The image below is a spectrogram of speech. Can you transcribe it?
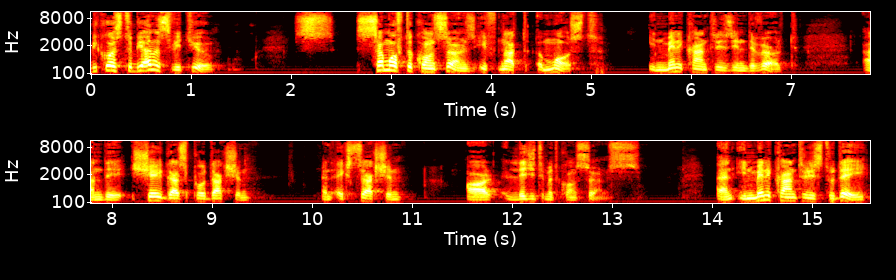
Because to be honest with you, some of the concerns, if not most, in many countries in the world on the shale gas production and extraction are legitimate concerns. And in many countries today,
